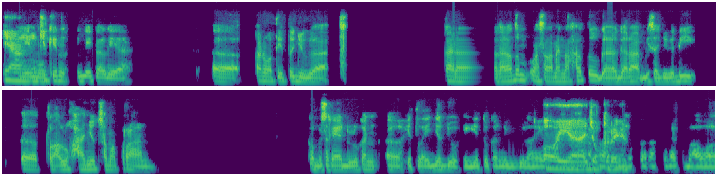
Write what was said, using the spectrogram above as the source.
Yang ini mungkin. mungkin ini kali ya. Eh, kan waktu itu juga kadang-kadang tuh masalah mental health tuh gara-gara bisa juga di eh, terlalu hanyut sama peran. Kalau misalnya kayak dulu kan eh, Heath Ledger juga kayak gitu kan dibilangnya. Oh iya, Peran Joker ya. Joker akhirnya ke bawah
